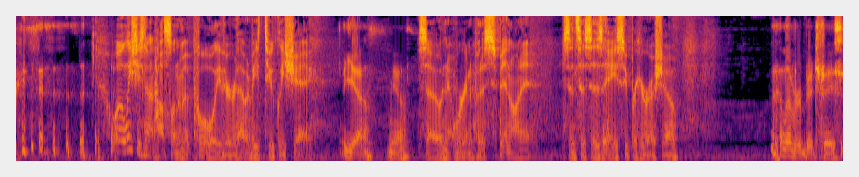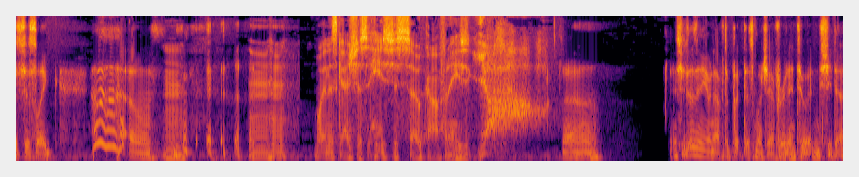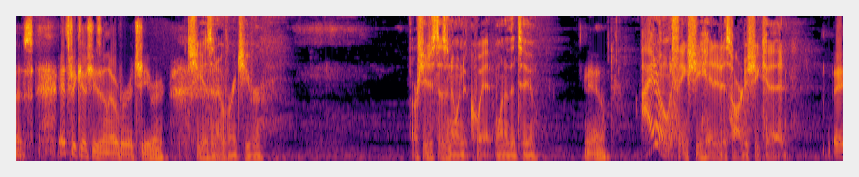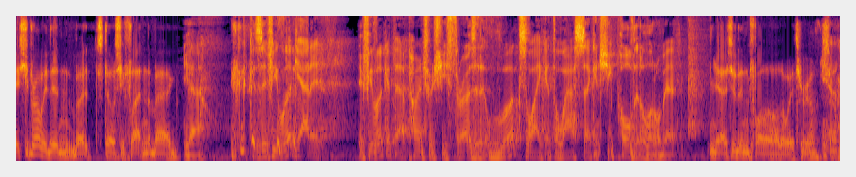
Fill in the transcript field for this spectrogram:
well, at least she's not hustling him at pool either. That would be too cliche. Yeah, yeah. So now we're going to put a spin on it since this is a superhero show. I love her bitch face. It's just like, ah, oh, Well, and this guy's just—he's just so confident. He's yeah. uh, and she doesn't even have to put this much effort into it, and she does. It's because she's an overachiever. She is an overachiever, or she just doesn't know when to quit. One of the two. Yeah. I don't think she hit it as hard as she could. Eh, She probably didn't, but still, she flattened the bag. Yeah. Because if you look at it, if you look at that punch when she throws it, it looks like at the last second she pulled it a little bit. Yeah, she didn't follow all the way through. So.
